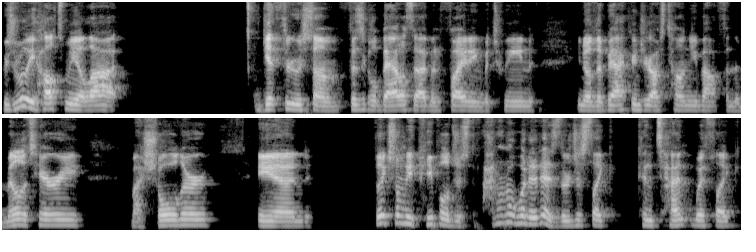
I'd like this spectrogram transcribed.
who's really helped me a lot get through some physical battles that I've been fighting between, you know, the back injury I was telling you about from the military, my shoulder, and like so many people just I don't know what it is. They're just like content with like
